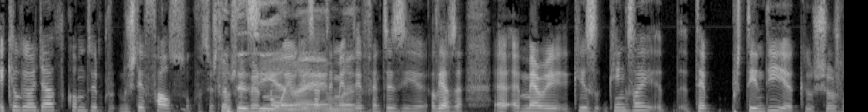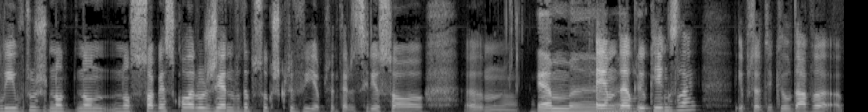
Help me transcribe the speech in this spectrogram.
aquele é olhado como dizer, isto é falso, o que vocês fantasia, estão a escrever não é, não é? exatamente Uma... é fantasia. Aliás, a, a, Mary Kingsley até pretendia que os seus livros não, não, não se soubesse qual era o género da pessoa que escrevia, portanto era, seria só um, M... M.W. Kingsley e, portanto, aquilo dava.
